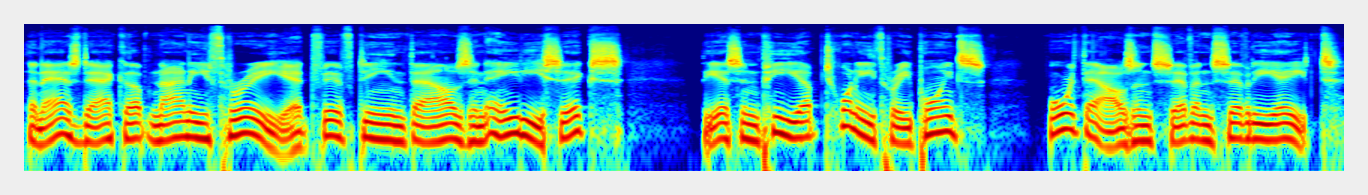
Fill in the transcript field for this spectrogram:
The Nasdaq up 93 at 15,086. The S&P up 23 points, 4,778.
